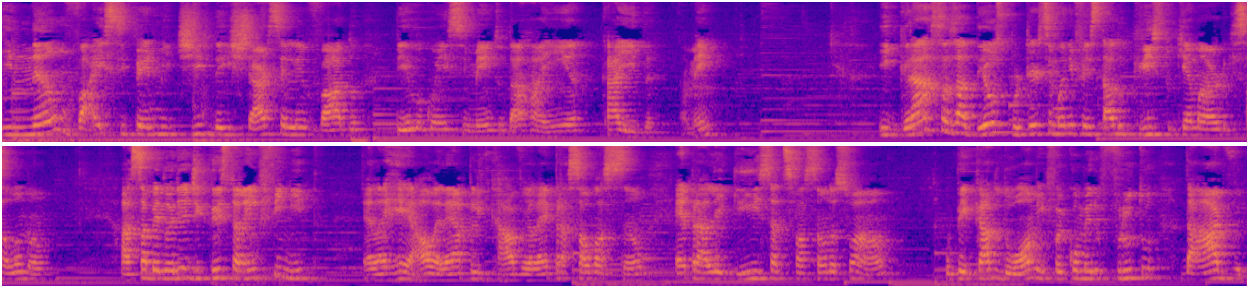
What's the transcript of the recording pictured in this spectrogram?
e não vai se permitir deixar ser levado pelo conhecimento da rainha caída. Amém? E graças a Deus por ter se manifestado Cristo, que é maior do que Salomão. A sabedoria de Cristo é infinita, ela é real, ela é aplicável, ela é para salvação, é para alegria e satisfação da sua alma. O pecado do homem foi comer o fruto da árvore,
